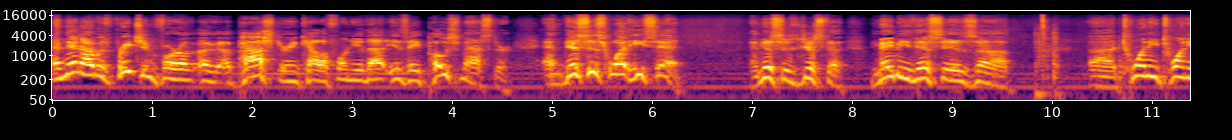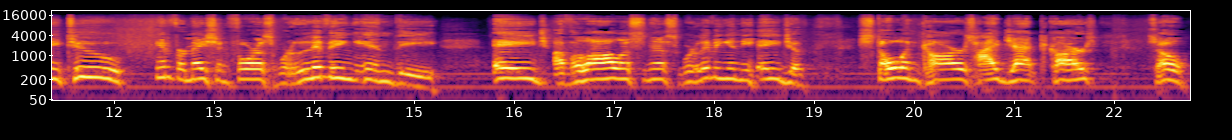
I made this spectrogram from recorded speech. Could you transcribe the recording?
And then I was preaching for a, a, a, pastor in California that is a postmaster. And this is what he said. And this is just a, maybe this is uh, uh, 2022 information for us. We're living in the age of lawlessness. We're living in the age of stolen cars, hijacked cars. So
